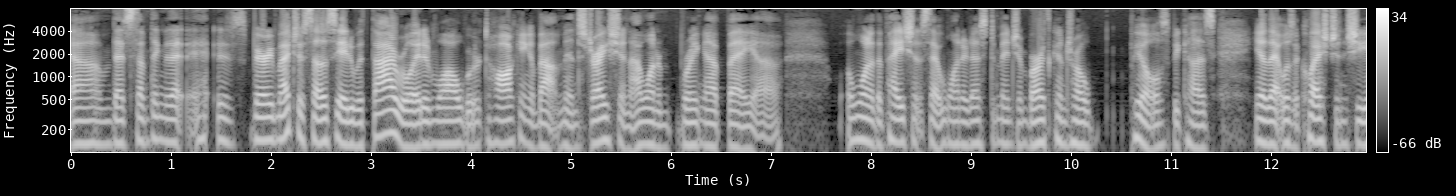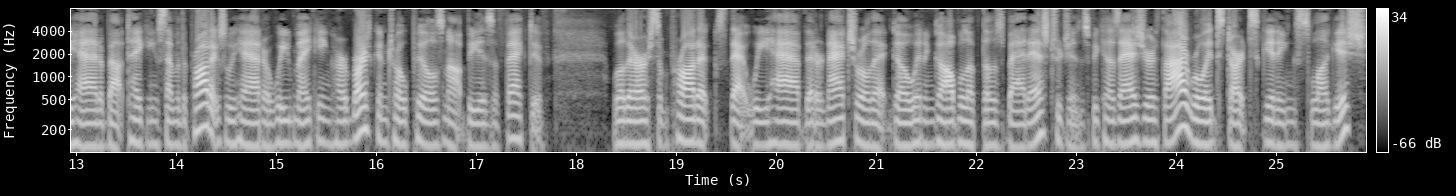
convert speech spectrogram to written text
Um, that's something that is very much associated with thyroid. And while we're talking about menstruation, I want to bring up a uh, one of the patients that wanted us to mention birth control pills because you know that was a question she had about taking some of the products we had. Are we making her birth control pills not be as effective? Well there are some products that we have that are natural that go in and gobble up those bad estrogens because as your thyroid starts getting sluggish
